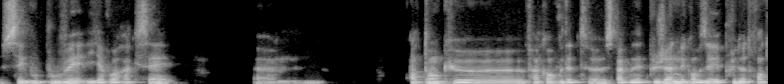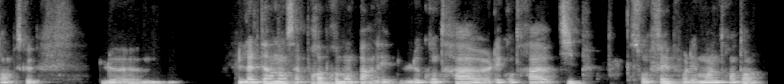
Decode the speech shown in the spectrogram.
c'est que vous pouvez y avoir accès en tant que, enfin quand vous êtes, c'est pas que vous êtes plus jeune, mais quand vous avez plus de 30 ans, parce que l'alternance à proprement parler, euh, les contrats type sont faits pour les moins de 30 ans.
